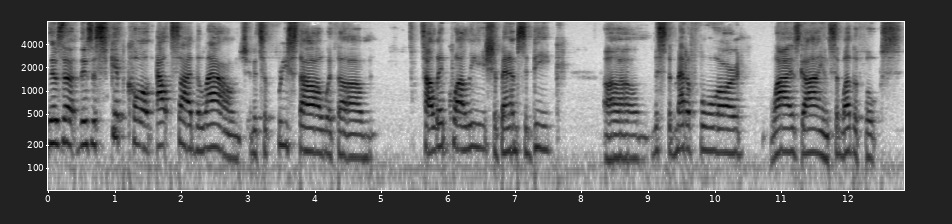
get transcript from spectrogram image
there's a there's a skip called Outside the Lounge, and it's a freestyle with um, Talib Kweli, Shabaam Sahdeeq, um, Mr. Metaphor, Wise Guy, and some other folks.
